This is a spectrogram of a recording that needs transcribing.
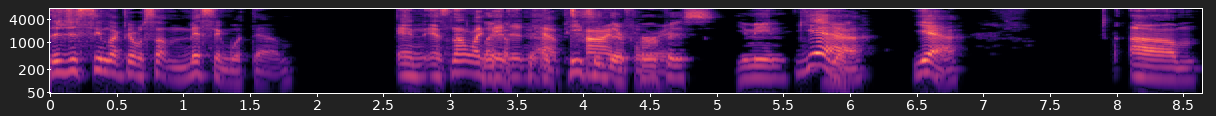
there just seemed like there was something missing with them and it's not like, they a- didn't a have piece time of their for it. purpose. You mean? Yeah, yeah. Um,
